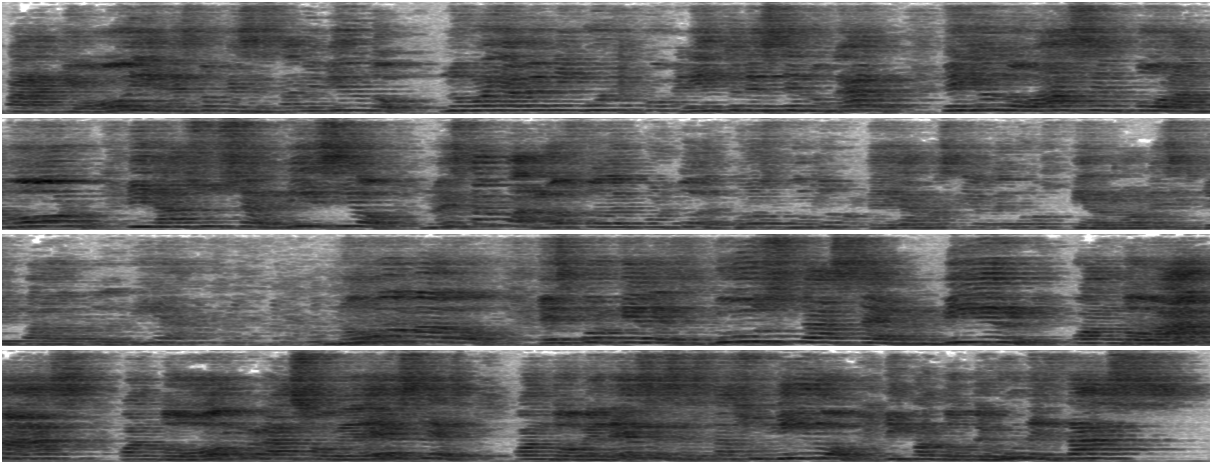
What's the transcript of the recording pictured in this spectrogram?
para que hoy en esto que se está viviendo no vaya a haber ningún inconveniente en este lugar. Ellos lo hacen por amor y dan su servicio. No están parados todo el culto de puros puntos porque digan, más que yo tengo unos pierrones y estoy parado todo el día. No, amado, es porque les gusta servir. Cuando amas, Cuando honras, obedeces. Cuando obedeces, estás unido. Y cuando te unes, das.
